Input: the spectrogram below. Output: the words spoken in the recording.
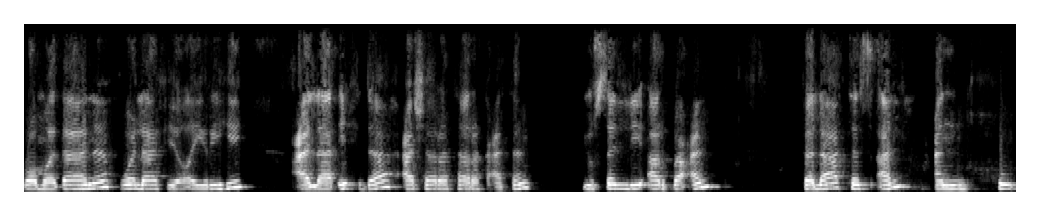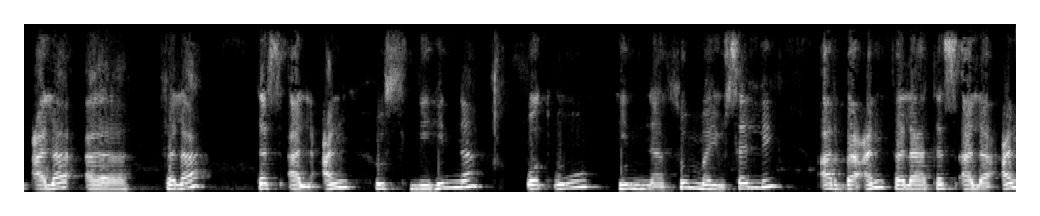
رمضان ولا في غيره على إحدى عشرة ركعة يصلي أربعا فلا تسأل عنهم على آه فلا تسأل عن حسنهن وطوهن ثم يصلي أربعا فلا تسأل عن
